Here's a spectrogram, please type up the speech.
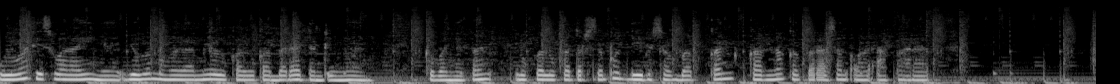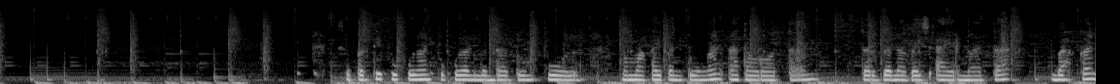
Puluhan siswa lainnya juga mengalami luka-luka berat dan ringan. Kebanyakan luka-luka tersebut disebabkan karena kekerasan oleh aparat. Seperti pukulan-pukulan benda tumpul, memakai pentungan atau rotan, terkena gais air mata, bahkan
